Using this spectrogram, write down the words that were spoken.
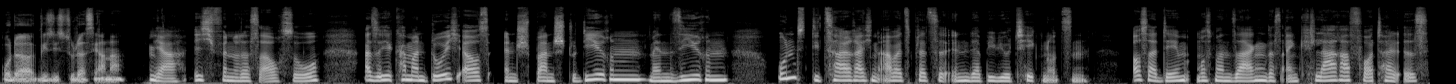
Oder wie siehst du das, Jana? Ja, ich finde das auch so. Also hier kann man durchaus entspannt studieren, mensieren und die zahlreichen Arbeitsplätze in der Bibliothek nutzen. Außerdem muss man sagen, dass ein klarer Vorteil ist,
